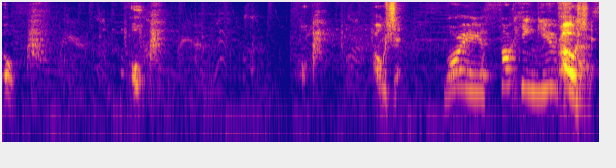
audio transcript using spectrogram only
Oh! Oh! Oh, oh shit! Warrior, you're fucking oh, useless. Oh shit!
